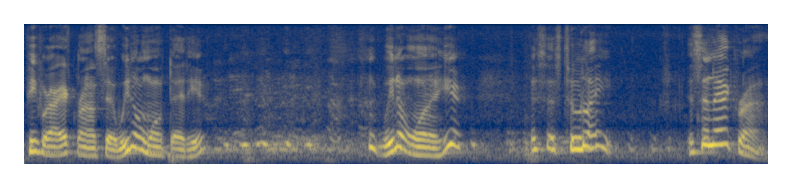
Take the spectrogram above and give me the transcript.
People at Ekron said, We don't want that here. we don't want it here. This is too late. It's in Ekron.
